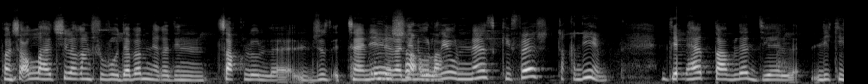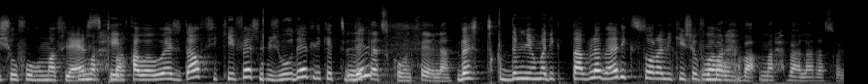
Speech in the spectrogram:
فإن شاء الله هادشي اللي غنشوفوه دابا ملي غادي ننتقلوا للجزء الثاني اللي غادي نوريو الناس كيفاش التقديم ديال هاد الطابلات ديال اللي كيشوفوا هما في العرس كيلقاوها واجدة في كيفاش المجهودات اللي كتبذل اللي كتكون فعلا. باش تقدم لهم هذيك الطابلة بهذيك الصورة اللي كيشوفوها مرحبا مرحبا على الرسول.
